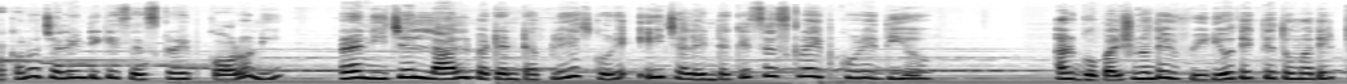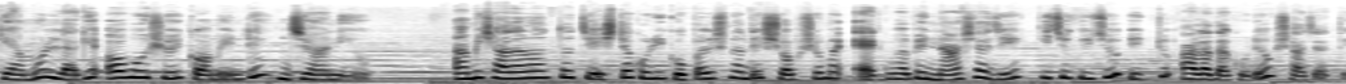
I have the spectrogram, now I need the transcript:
এখনও চ্যানেলটিকে সাবস্ক্রাইব করনি তারা নিচের লাল বাটনটা প্রেস করে এই চ্যানেলটাকে সাবস্ক্রাইব করে দিও। আর গোপাল সোনাদের ভিডিও দেখতে তোমাদের কেমন লাগে অবশ্যই কমেন্টে জানিও। আমি সাধারণত চেষ্টা করি গোপাল সোনাদের সবসময় একভাবে না সাজিয়ে কিছু কিছু একটু আলাদা করেও সাজাতে।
